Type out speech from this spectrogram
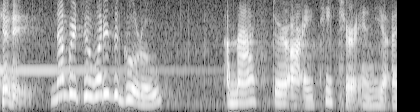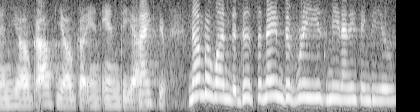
Kitty. Number two, what is a guru? A master or a teacher in, in yoga, of yoga in India. Thank you. Number one, does the name De Vries mean anything to you?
